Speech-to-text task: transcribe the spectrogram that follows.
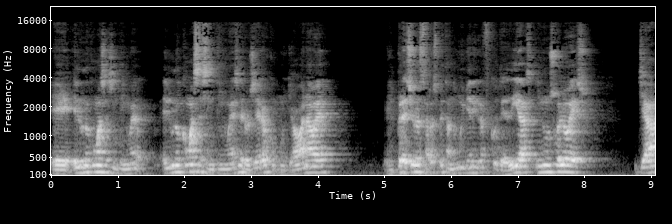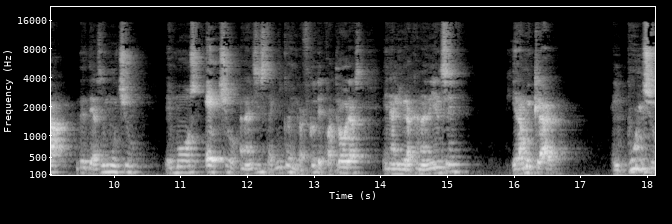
Eh, el 1,69, el 1,6900, como ya van a ver, el precio lo está respetando muy bien en gráficos de días y no solo eso, ya desde hace mucho hemos hecho análisis técnicos en gráficos de 4 horas en la libra canadiense y era muy claro el pulso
